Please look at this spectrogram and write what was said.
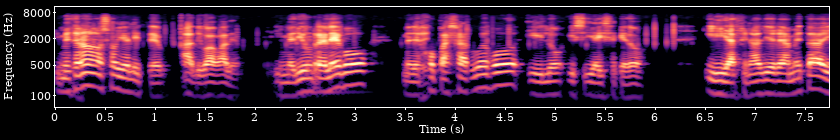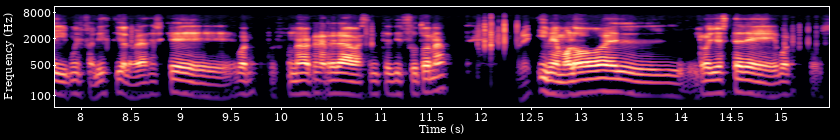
Y me dice, no, no, soy élite. Ah, digo, ah, vale. Y me dio un relevo, me dejó pasar luego y, lo, y ahí se quedó. Y al final llegué a meta y muy feliz, tío. La verdad es que, bueno, pues fue una carrera bastante disfrutona y me moló el rollo este de, bueno, pues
